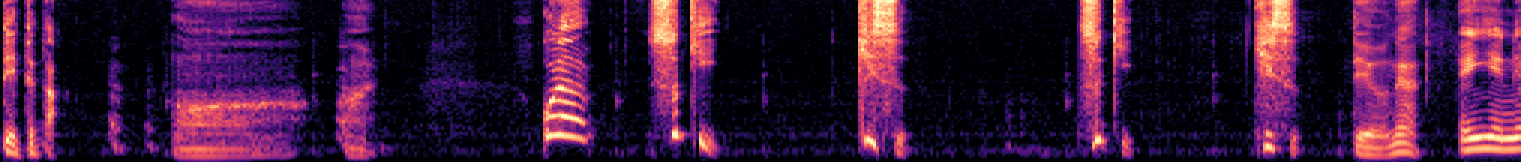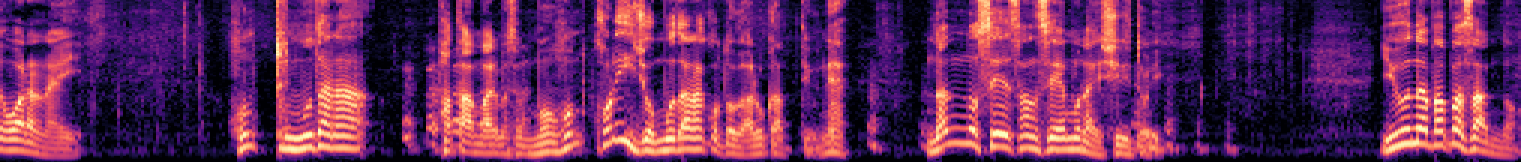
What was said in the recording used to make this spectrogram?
言ってた。ああこれ好き。キス。好き。キスっていうね永遠に終わらない本当に無駄なパターンもありますもうほんこれ以上無駄なことがあるかっていうね何の生産性もないしりとり。ゆうなパパさんの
